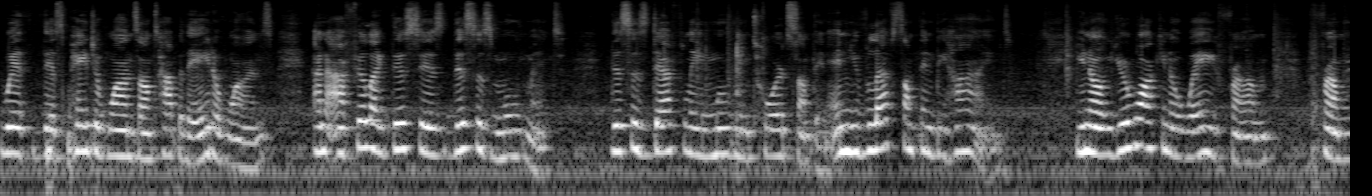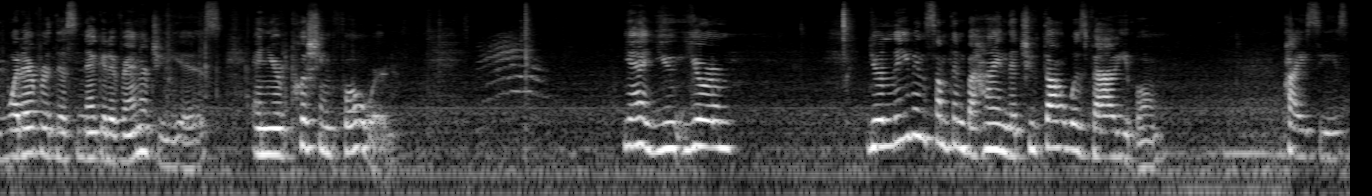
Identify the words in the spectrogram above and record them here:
with this page of wands on top of the eight of wands. And I feel like this is this is movement. This is definitely moving towards something. And you've left something behind. You know, you're walking away from from whatever this negative energy is. And you're pushing forward. Yeah, you, you're, you're leaving something behind that you thought was valuable, Pisces.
